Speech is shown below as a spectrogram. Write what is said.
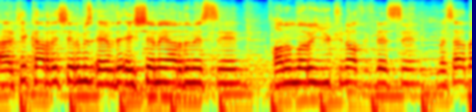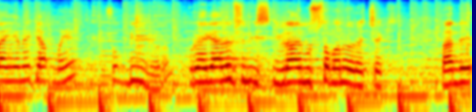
erkek kardeşlerimiz evde eşlerine yardım etsin, hanımların yükünü hafifletsin. Mesela ben yemek yapmayı çok bilmiyorum. Buraya geldim şimdi İbrahim Usta bana öğretecek. Ben de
